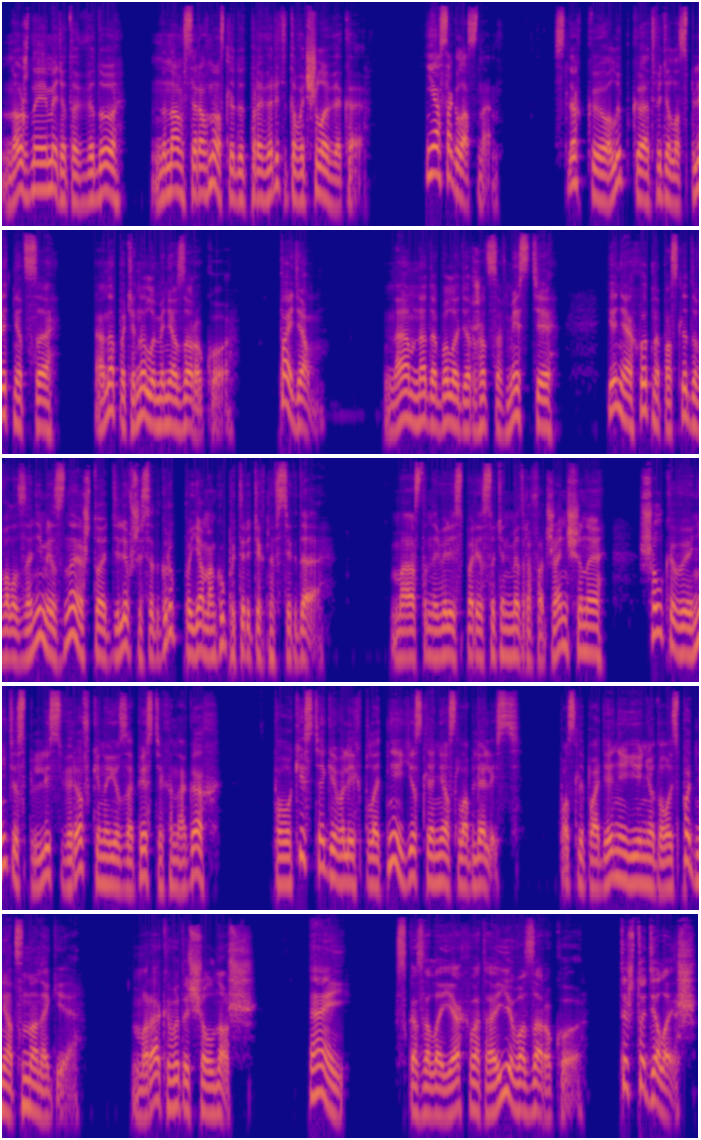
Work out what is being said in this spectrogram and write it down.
Нужно иметь это в виду, но нам все равно следует проверить этого человека. Я согласна. С легкой улыбкой ответила сплетница. Она потянула меня за руку. Пойдем. Нам надо было держаться вместе. Я неохотно последовала за ними, зная, что отделившись от группы, я могу потерять их навсегда. Мы остановились в паре сотен метров от женщины, Шелковые нити сплелись в веревки на ее запястьях и ногах. Пауки стягивали их плотнее, если они ослаблялись. После падения ей не удалось подняться на ноги. Мрак вытащил нож. «Эй!» — сказала я, хватая его за руку. «Ты что делаешь?»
